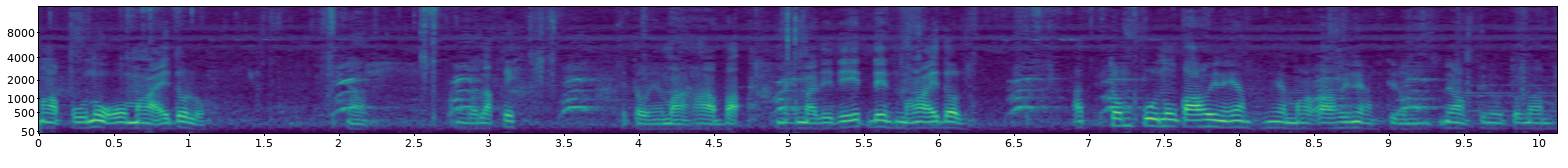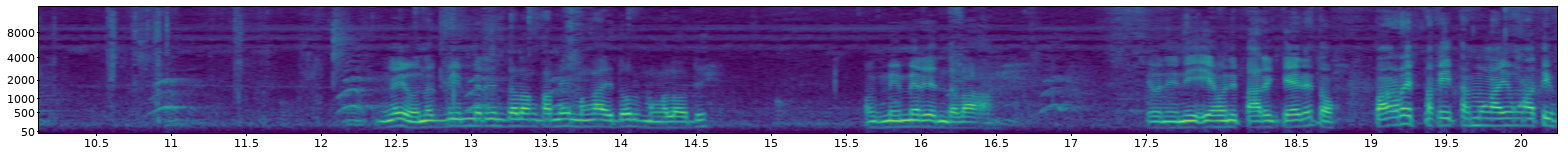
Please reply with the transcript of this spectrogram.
Mga puno o mga idol. Oh. Yan. Ang lalaki. Ito yung mga haba. May maliliit din mga idol. At itong punong kahoy na yan. Yan mga kahoy na yan. Tinum, yan pinutol namin. Ngayon, nagmimerinda lang kami mga idol, mga lodi. Magmimerinda lang. Yun, iniihaw ni paring Kenneth oh. Pare, pakita mo nga yung ating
